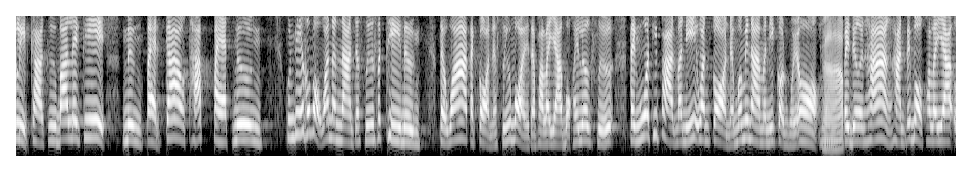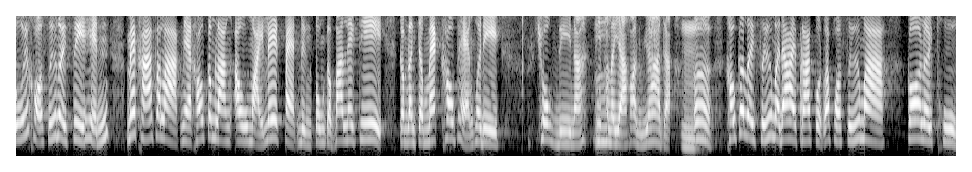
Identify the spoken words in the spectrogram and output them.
กฤษค่ะ คือบ้านเลขที่ 189ทับ81 คุณพี่เขาบอกว่านานๆจะซื้อสักทีหนึ่งแต่ว่าแต่ก่อนเนี่ยซื้อบ่อยแต่ภรรยาบอกให้เลิกซื้อ แต่งวดที่ผ่านมานี้วันก่อนเนี่ยเมื่อไม่นานมานี้ก่อนหวยออก ครับ ไปเดินห้างหันไปบอกภรรยาเอ้ยขอซื้อหน่อยสิเห็น แม่ค้าสลากเนี่ยเขากำลังเอาหมายเลข 81 ตรงกับบ้านเลขที่กำลังจะแม็กเข้าแผงพอดี โชคดีนะ ที่ภรรยาเขาอนุญาตอะอืมเออเขาก็เลยซื้อมาได้ ปรากฏว่าพอซื้อมา ก็เลยถูก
